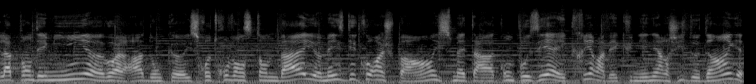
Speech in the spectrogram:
La pandémie, euh, voilà, donc euh, ils se retrouvent en stand-by, euh, mais ils se découragent pas. hein. Ils se mettent à composer, à écrire avec une énergie de dingue,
